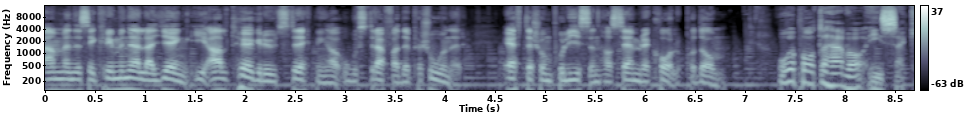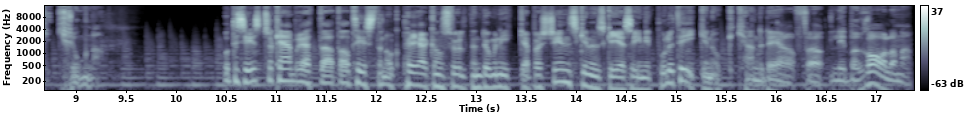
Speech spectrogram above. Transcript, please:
använder sig kriminella gäng i allt högre utsträckning av ostraffade personer eftersom polisen har sämre koll på dem. Och reporter här var Isak Krona. Och till sist så kan jag berätta att artisten och PR-konsulten Dominika Persinski nu ska ge sig in i politiken och kandidera för Liberalerna.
